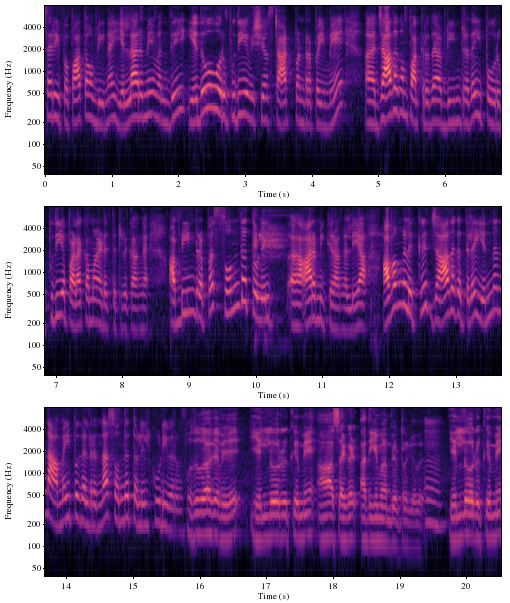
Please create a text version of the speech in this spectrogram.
சார் இப்போ பார்த்தோம் அப்படின்னா எல்லாருமே வந்து ஏதோ ஒரு புதிய விஷயம் ஸ்டார்ட் பண்ணுறப்பயுமே ஜாதகம் பார்க்குறது அப்படின்றத இப்போ ஒரு புதிய பழக்கமாக எடுத்துட்டு இருக்காங்க. அப்படின்றப்ப சொந்த தொழில் ஆரம்பிக்கிறாங்க இல்லையா? அவங்களுக்கு ஜாதகத்தில் எந்தெந்த அமைப்புகள் இருந்தால் சொந்த தொழில் கூடி வரும்? பொதுவாகவே எல்லோருக்குமே ஆசைகள் அதிகமாக வந்துட்டு இருக்குது. எல்லோருக்குமே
